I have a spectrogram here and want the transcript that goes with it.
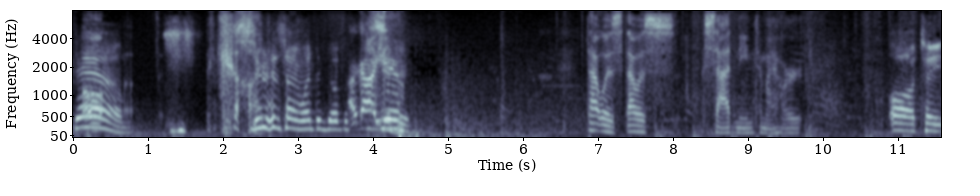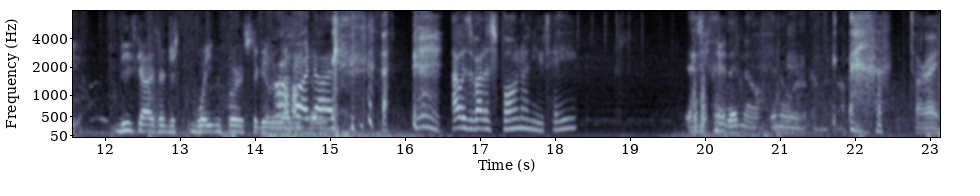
Damn! Oh. As As soon as I went to go for I got you. That was that was saddening to my heart. oh, Tate, these guys are just waiting for us to get the Oh, res I died. I was about to spawn on you, Tate. Yeah, they know. They know where we're coming from. it's alright.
